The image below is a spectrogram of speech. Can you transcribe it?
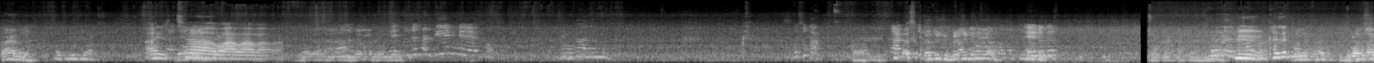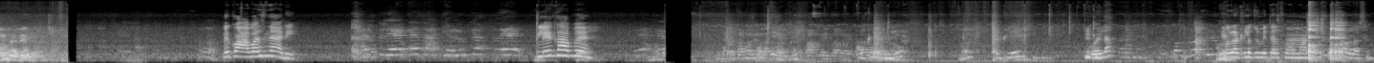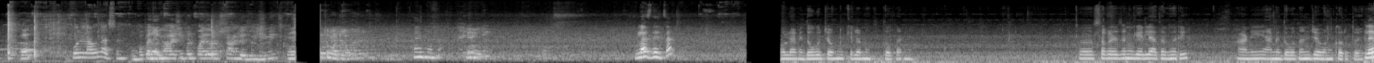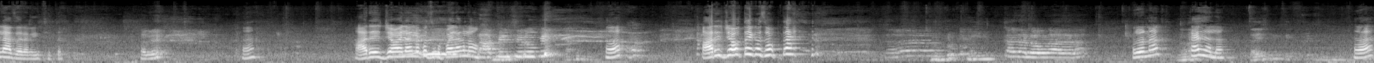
काय आणलं? अच्छा वा वा वा वा. हे मेरे को आवाज नहीं आ रही क्ले कहाँ पे है? कुठली आणली कुठली कोयला? मला वाटलं तुम्ही तर माझा फोन लावला असेल. फोन लावला असेल. पप्पांनी मगाशी पण पहिल्या वर्षी आणले होते तुम्ही म्हटलं. काय झालं? ग्लास द्यायचा? बोललो आम्ही दोघं जेवण केलं नव्हतं दोघांनी. तर सगळेजण गेले आता घरी. आणि आम्ही दोघंजण जेवण करतोय. लय लाजा लागली तिथं. अरे. हा? अरे जेवायला लागलो का झोपायला लागलो रुपये हा? अरे जेवताय का झोपताय? हो? रोनक काय झालं? हा.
